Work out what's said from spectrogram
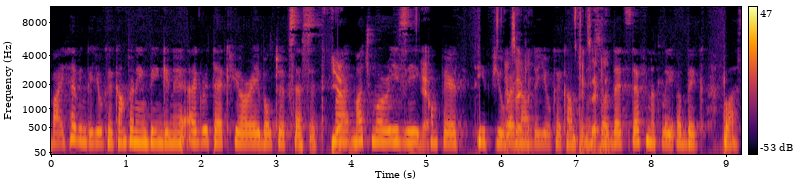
by having a UK company and being in agri-tech, you are able to access it. Yeah. much more easy yeah. compared if you were exactly. not a UK company. Exactly. So that's definitely a big plus.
